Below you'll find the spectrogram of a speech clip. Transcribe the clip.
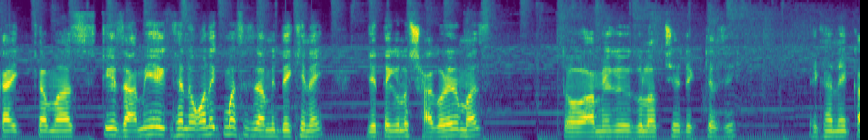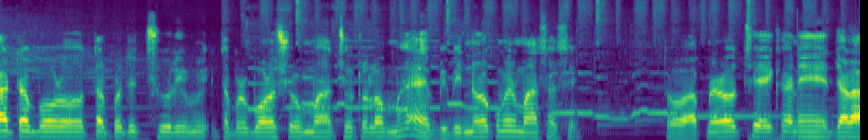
কাইকা মাছ। ঠিক আছে, আমি এখানে অনেক মাছ আছে, আমি দেখি নাই যেতে এগুলো সাগরের মাছ। তো আমি এগুলো হচ্ছে দেখতেছি। এখানে কাটা বড়, তারপর হচ্ছে ছুরি, তারপর বড় সরু মাছ ছোট লম্বা হ্যাঁ বিভিন্ন রকমের মাছ আছে। তো আপনারা হচ্ছে এখানে যারা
